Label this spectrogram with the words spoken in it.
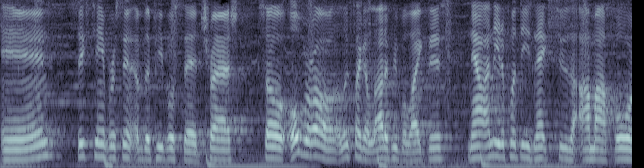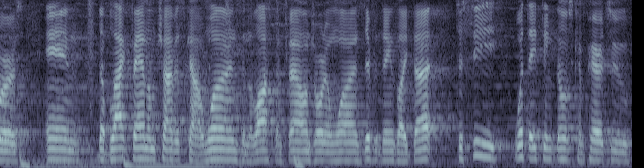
and 16% of the people said trash. So overall, it looks like a lot of people like this. Now I need to put these next to the AMA 4s and the Black Phantom Travis Scott 1s and the Lost and Found Jordan 1s, different things like that to see what they think those compare to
